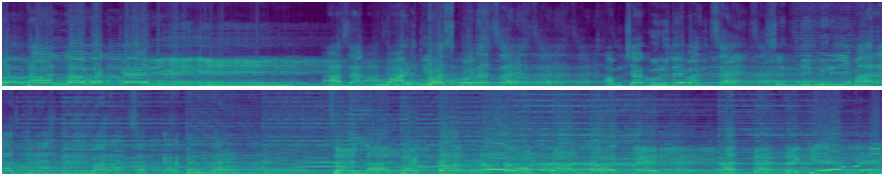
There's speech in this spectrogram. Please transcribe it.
उठा लवकरी. आज वाढदिवस कोणाचा आहे? आमच्या गुरुदेवांचा आहे. संदीप गिरीजी महाराज दिनेश गिरीजी महाराज सत्कार करताय. चला भक्तांनो उठा लवकरी. हातात घेऊन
